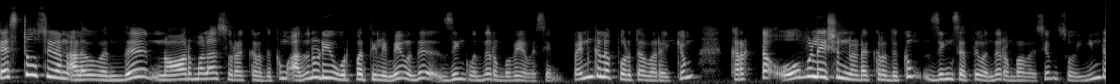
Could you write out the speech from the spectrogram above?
டெஸ்டோஸ்டிரான் அளவு வந்து நார்மலாக சுரக்கிறதுக்கும் அதனுடைய உற்பத்திலையுமே வந்து ஜிங்க் வந்து ரொம்பவே அவசியம். பெண்களை பொறுத்த வரைக்கும் கரெக்டாக ஓவுலேஷன் நடக்கிறதுக்கும் ஜிங்க் சத்து வந்து ரொம்ப அவசியம். ஸோ இந்த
